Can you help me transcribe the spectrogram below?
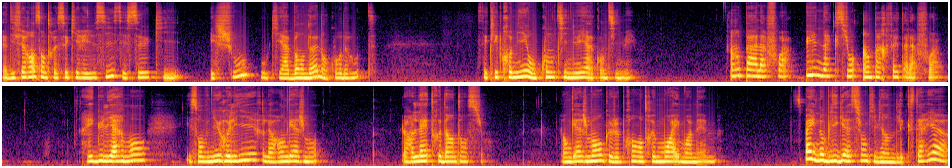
La différence entre ceux qui réussissent et ceux qui échouent ou qui abandonnent en cours de route, c'est que les premiers ont continué à continuer. Un pas à la fois, une action imparfaite à la fois. Régulièrement, ils sont venus relire leur engagement, leur lettre d'intention, l'engagement que je prends entre moi et moi-même c'est pas une obligation qui vient de l'extérieur.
